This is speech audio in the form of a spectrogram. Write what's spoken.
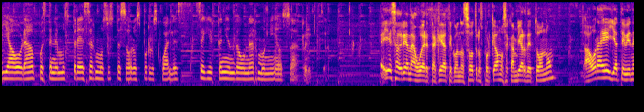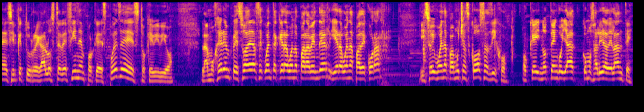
Y ahora pues tenemos tres hermosos tesoros por los cuales seguir teniendo una armoniosa relación. Ella es Adriana Huerta, quédate con nosotros porque vamos a cambiar de tono. Ahora ella te viene a decir que tus regalos te definen porque después de esto que vivió, la mujer empezó a darse cuenta que era buena para vender y era buena para decorar. Y soy buena para muchas cosas, dijo. Ok, no tengo ya cómo salir adelante,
